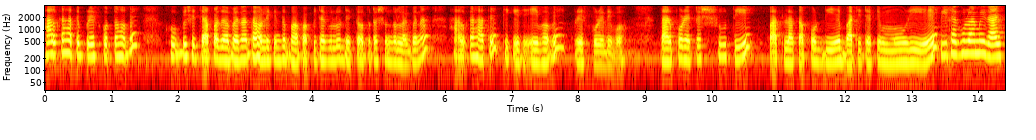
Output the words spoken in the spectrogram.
হালকা হাতে প্রেস করতে হবে, খুব বেশি চাপা যাবে না, তাহলে কিন্তু ভাপা পিঠাগুলো দেখতে অতটা সুন্দর লাগবে না। হালকা হাতে ঠিক যে এইভাবে প্রেস করে দেব। তারপর একটা সুতি পাতলা কাপড় দিয়ে বাটিটাকে মুড়িয়ে পিঠাগুলো আমি রাইস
